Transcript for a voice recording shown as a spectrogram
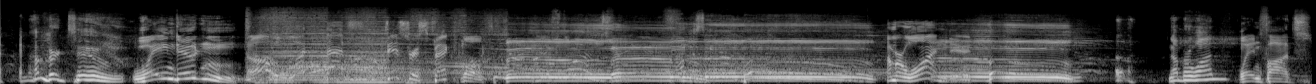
Number two. Wayne Newton. Oh, what? That's disrespectful. Number one, dude. Number one. Wayne Fontes.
